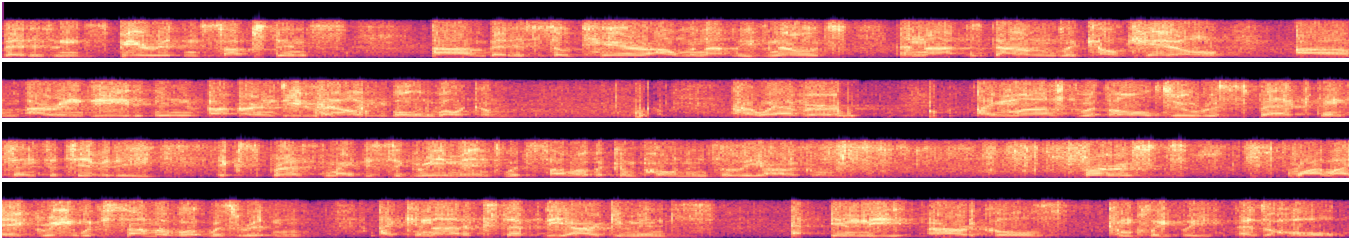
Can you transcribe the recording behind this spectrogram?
that is in spirit and substance, um, that is soter al manat livnot and not stam likalkel, um, are indeed in, are indeed valuable and welcome. However, I must, with all due respect and sensitivity, express my disagreement with some of the components of the articles. First, while I agree with some of what was written, I cannot accept the arguments in the articles completely as a whole.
